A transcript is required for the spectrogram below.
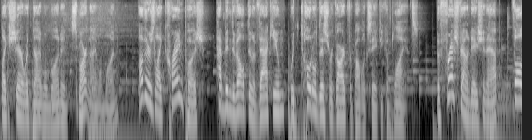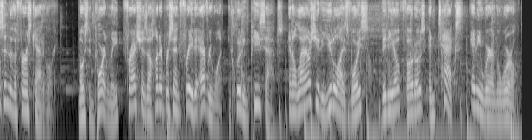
like Share with 911 and Smart 911. Others, like Crime Push, have been developed in a vacuum with total disregard for public safety compliance. The Fress Foundation app falls into the first category. Most importantly, Fress is 100% free to everyone, including PSAPs, and allows you to utilize voice, video, photos, and text anywhere in the world.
